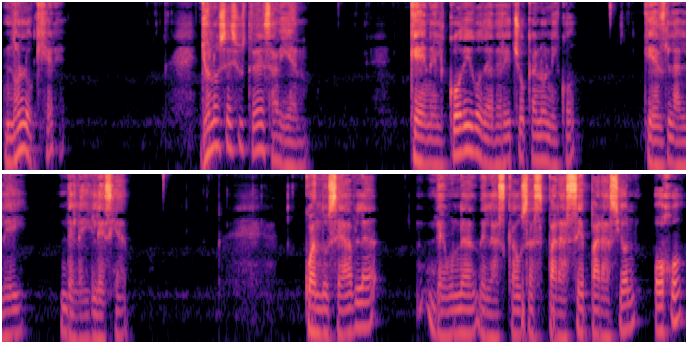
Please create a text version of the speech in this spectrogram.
No lo quiere. Yo no sé si ustedes sabían que en el Código de Derecho Canónico, que es la ley de la Iglesia, cuando se habla de una de las causas para separación, ojo,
